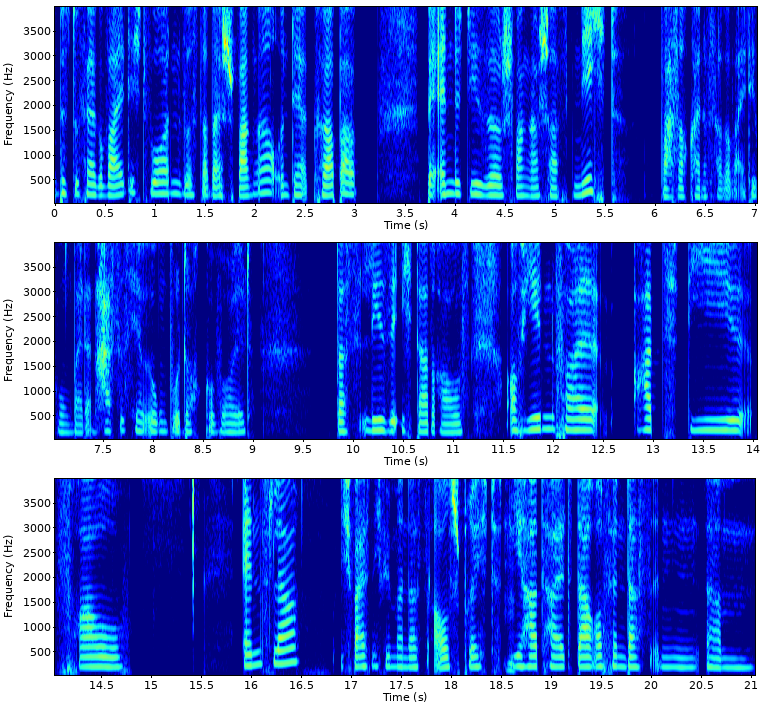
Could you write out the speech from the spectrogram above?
bist du vergewaltigt worden, wirst dabei schwanger und der Körper beendet diese Schwangerschaft nicht, war es auch keine Vergewaltigung, weil dann hast du es ja irgendwo doch gewollt. Das lese ich da draus. Auf jeden Fall hat die Frau Ensler, ich weiß nicht, wie man das ausspricht, Hm. die hat halt daraufhin das in, ähm,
